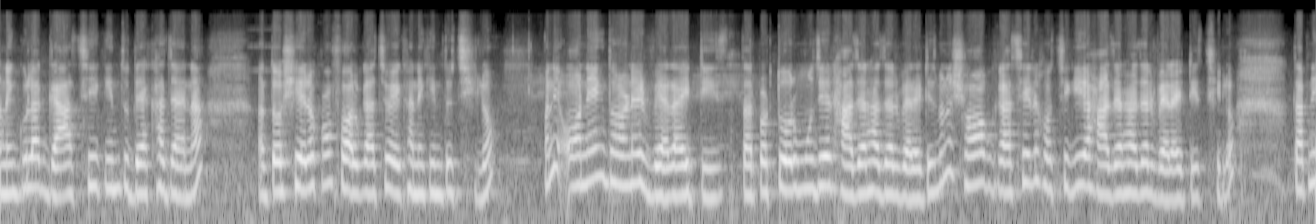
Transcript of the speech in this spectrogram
অনেকগুলা গাছই কিন্তু দেখা যায় না। তো সেরকম ফল গাছও এখানে কিন্তু ছিল। মানে অনেক ধরনের ভ্যারাইটিস তারপর তরমুজের হাজার হাজার ভ্যারাইটিস মানে সব গাছের হচ্ছে গিয়ে হাজার হাজার ভ্যারাইটিস ছিল। তো আপনি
